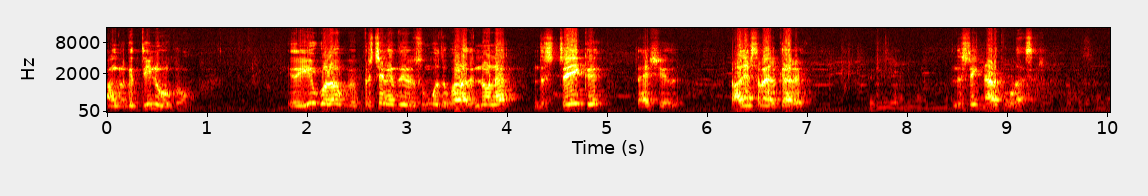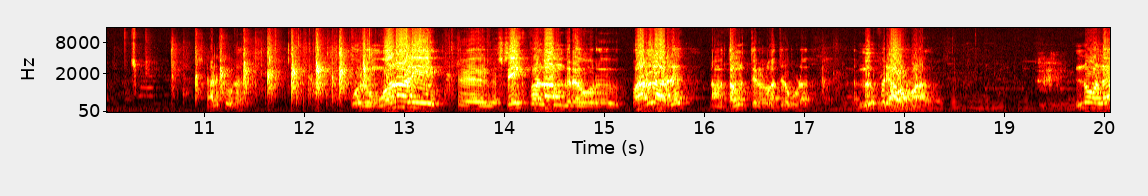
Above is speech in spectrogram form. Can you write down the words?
அவங்களுக்கு தீனி கொடுக்குறோம். இது ஈக்குவலாக பிரச்சனை வந்து சுமூகத்துக்கு வராது. இன்னொன்று இந்த ஸ்ட்ரைக்கு தயவு செய்து ராஜேஷ் இருக்காரு. இந்த ஸ்ட்ரைக் நடக்கக்கூடாது சார். நடக்கக்கூடாது. ஒரு முதலாளி ஸ்ட்ரைக் பண்ணாங்கிற ஒரு வரலாறு நம்ம தமிழ் திரையில் வந்துடக்கூடாது. அது மிகப்பெரிய அவமானம். அது. இன்னொன்று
